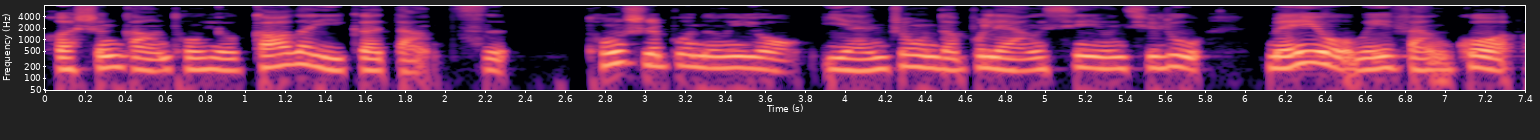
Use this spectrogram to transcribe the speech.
和深港通又高了一个档次。同时不能有严重的不良信用记录，没有违反过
